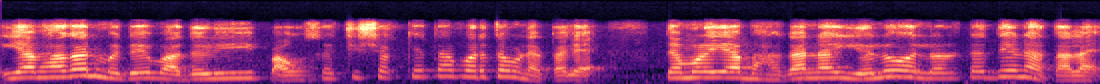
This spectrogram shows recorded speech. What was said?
या भागांमध्ये वादळी पावसाची शक्यता वर्तवण्यात आली आहे. त्यामुळे या भागांना येलो अलर्ट देण्यात आलाय.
